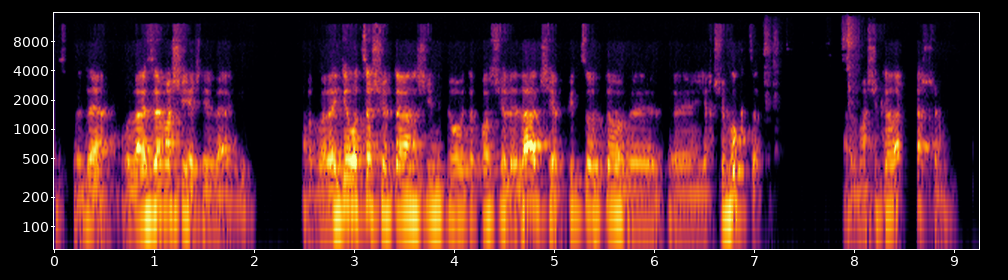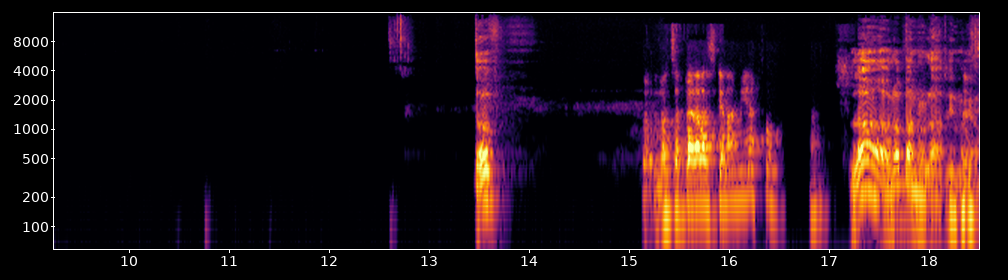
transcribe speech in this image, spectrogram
אז אתה יודע, אולי זה מה שיש לי להגיד. אבל הייתי רוצה שיותר אנשים יקראו את הפוסט של אלעד, שיפיצו אותו ויחשבו קצת על מה שקרה שם. טוב. לא תספר על הזקנה מיפו. אה? לא, לא באנו להרים היום.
